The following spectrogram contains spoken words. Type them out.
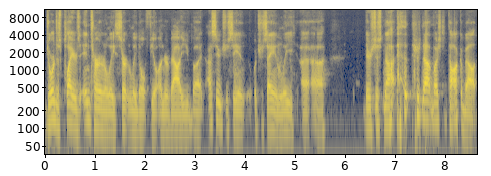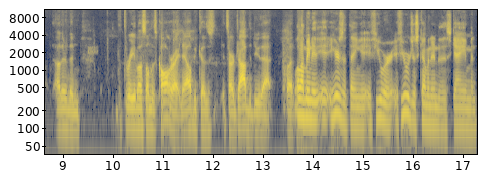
Georgia's players internally certainly don't feel undervalued, but I see what you're seeing, what you're saying, Lee. Uh, uh, there's just not there's not much to talk about other than the three of us on this call right now because it's our job to do that. But well i mean it, it, here's the thing if you were if you were just coming into this game and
